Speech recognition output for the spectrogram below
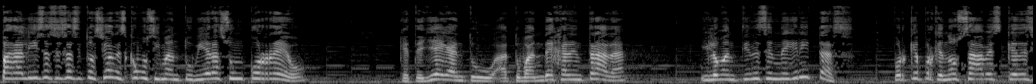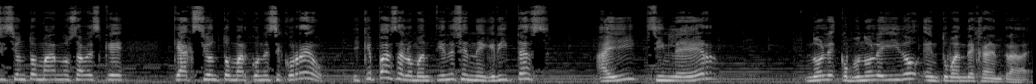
paralizas esa situación. Es como si mantuvieras un correo que te llega en tu, a tu bandeja de entrada y lo mantienes en negritas. ¿Por qué? Porque no sabes qué decisión tomar, no sabes qué, qué acción tomar con ese correo. ¿Y qué pasa? Lo mantienes en negritas ahí sin leer, como no leído en tu bandeja de entrada.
